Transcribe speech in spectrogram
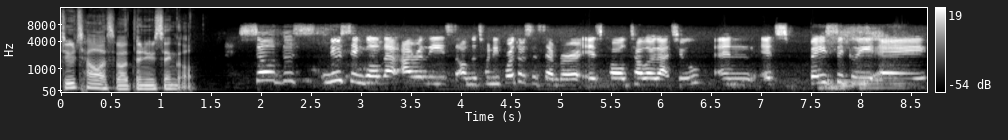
do tell us about the new single. So this new single that I released on the 24th of September is called Tell Her That Too, and it's basically a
